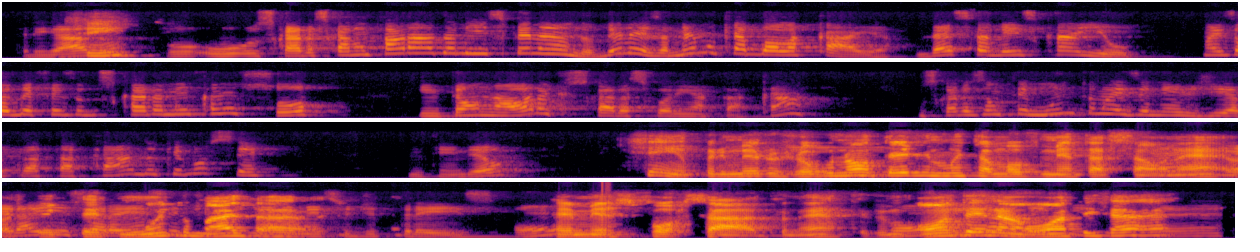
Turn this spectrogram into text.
tá ligado? Sim. O, o, os caras ficaram parados ali esperando. Beleza, mesmo que a bola caia, dessa vez caiu, mas a defesa dos caras não cansou. Então, na hora que os caras forem atacar, os caras vão ter muito mais energia para atacar do que você. Entendeu? Sim, o primeiro jogo não teve muita movimentação, é, né? Eu achei que teve muito mais a remesso de três. Ontem, remesso forçado, né? Teve... Ontem, ontem não, ontem já é...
